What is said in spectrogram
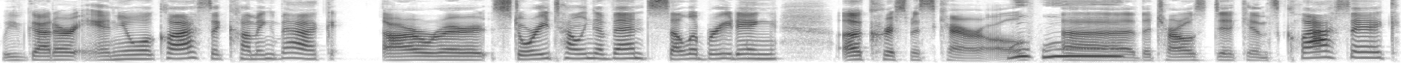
We've got our annual classic coming back, our storytelling event celebrating A Christmas Carol, uh, the Charles Dickens classic,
